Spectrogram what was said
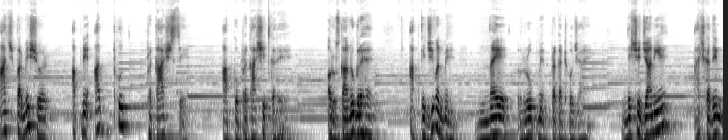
आज परमेश्वर अपने अद्भुत प्रकाश से आपको प्रकाशित करे और उसका अनुग्रह आपके जीवन में नए रूप में प्रकट हो जाए। निश्चित जानिए, आज का दिन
